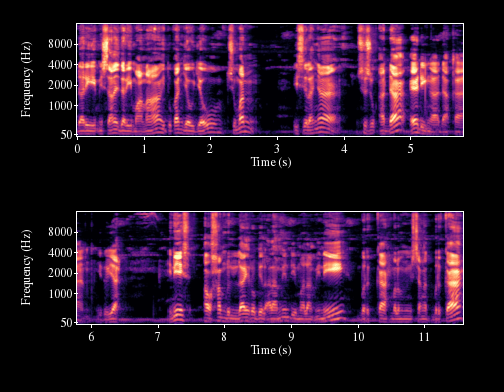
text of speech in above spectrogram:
dari misalnya dari mana itu kan jauh-jauh. Cuman istilahnya susuk ada eh di nggak adakan gitu ya. Ini alhamdulillahirabbil alamin di malam ini berkah malam ini sangat berkah.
